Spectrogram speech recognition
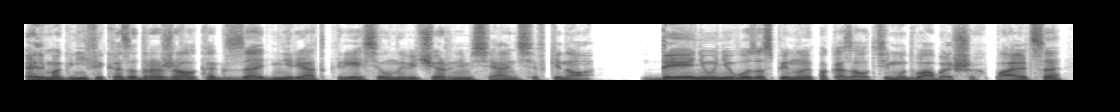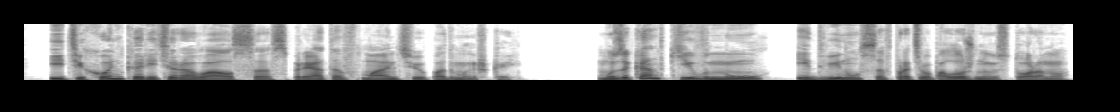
Эль Магнифика задрожал, как задний ряд кресел на вечернем сеансе в кино. Дэнни у него за спиной показал Тиму два больших пальца и тихонько ретировался, спрятав мантию под мышкой. Музыкант кивнул и двинулся в противоположную сторону.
